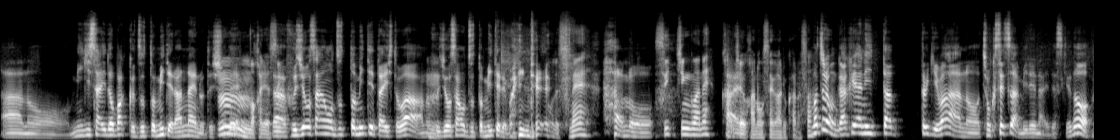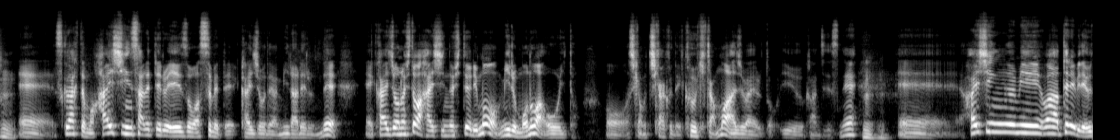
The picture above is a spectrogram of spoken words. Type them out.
あの、右サイドバックずっと見てらんないのと一緒で、うんわかりやすいだから藤尾さんをずっと見てたい人は、あの、うん藤尾さんをずっと見てればいいんで、そうですね。あの、スイッチングはね、変えちゃう可能性があるからさ。もちろん楽屋に行った時はあの直接は見れないですけど、うんえー少なくとも配信されてる映像は全て会場では見られるんで、えー会場の人は配信の人よりも見るものは多いと。おしかも近くで空気感も味わえるという感じですね。うんうん。えー配信組はテレビで映っ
